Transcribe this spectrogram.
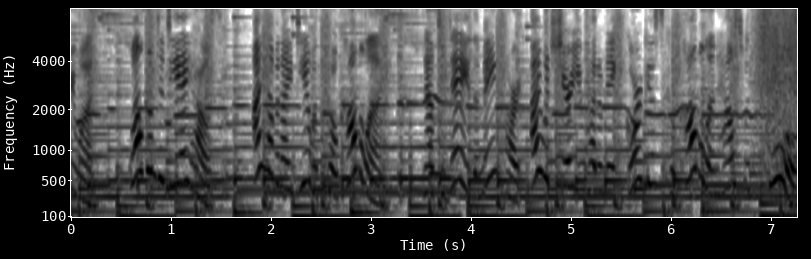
Everyone! Welcome to DA House. I have an idea with Cocomelon. Now today, the main part, I would share you how to make gorgeous Cocomelon house with pool,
